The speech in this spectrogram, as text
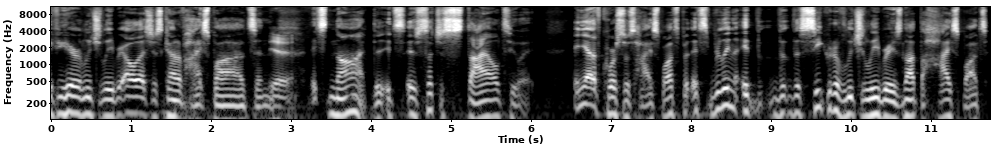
If you hear lucha libre, oh, that's just kind of high spots, and Yeah. it's not. It's there's such a style to it, and yeah, of course, there's high spots, but it's really not- it. The, the secret of lucha libre is not the high spots;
